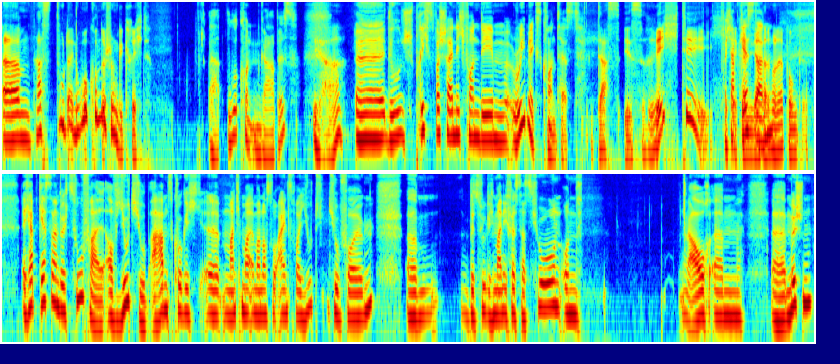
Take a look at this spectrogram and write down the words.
Ähm, hast du deine Urkunde schon gekriegt? Äh, Urkunden gab es. Ja. Äh, du sprichst wahrscheinlich von dem Remix-Contest. Das ist richtig. Ich habe gestern 100 Punkte. Ich habe gestern durch Zufall auf YouTube, abends gucke ich äh, manchmal immer noch so ein, zwei YouTube-Folgen ähm, bezüglich Manifestation und auch ähm, äh, Mischen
